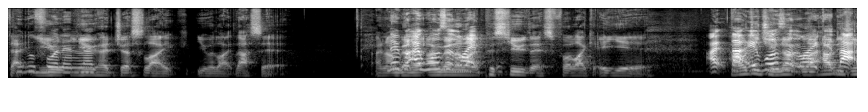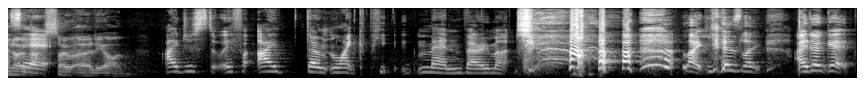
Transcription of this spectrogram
that People you you had just like you were like that's it. And No, I'm but gonna I I'm wasn't, gonna like, like- pursue this for like a year. I, How did it you wasn't know like, how did that's you know it. that so early on? I just if I don't like pe- men very much. like there's like I don't get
